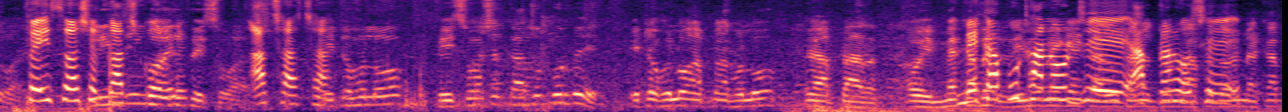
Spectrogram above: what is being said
wash। Face wash এর কাজ করবে। আচ্ছা, আচ্ছা। এটা হলো ফেস ওয়াশের কাজও করবে এটা হলো আপনার হলো আপনার ওই Makeup উঠানোর যে আপনার হচ্ছে- মেকআপ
